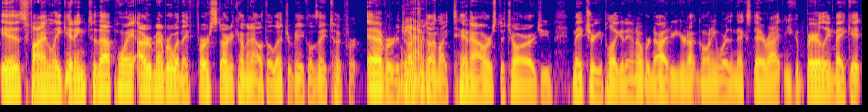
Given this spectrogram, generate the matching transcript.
is finally getting to that point. I remember when they first started coming out with electric vehicles, they took forever to charge. Yeah. You're talking like ten hours to charge. You made sure you plug it in overnight, or you're not going anywhere the next day, right? And you could barely make it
